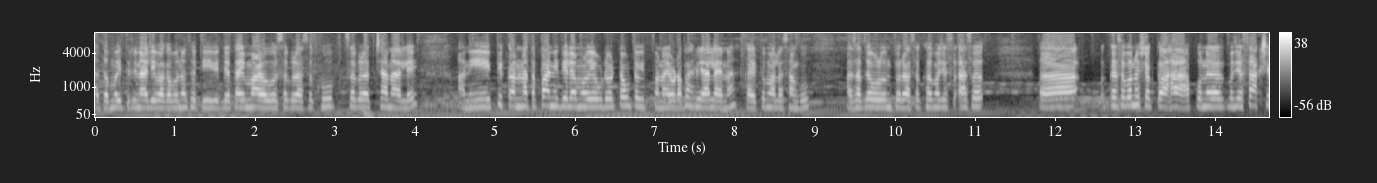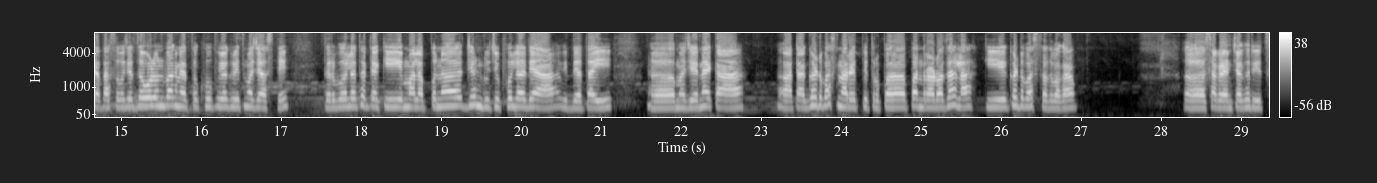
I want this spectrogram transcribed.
आता मैत्रीण आली बघा बनत होती विद्याताई माळवं सगळं असं खूप सगळं छान आलं आहे आणि पिकांना आता पाणी दिल्यामुळे एवढं टवटवीतपणा एवढा भारी आलाय ना काय तुम्हाला सांगू? असा जवळून तर असं ख म्हणजे असं कसं बनवू शकतो? हा आपण म्हणजे साक्षात असं म्हणजे जवळून बघण्यात तर खूप वेगळीच मजा असते. तर बोलत होत्या की मला पण झेंडूची फुलं द्या विद्याताई. म्हणजे नाही का आता घट बसणार आहेत पितृ प पंधरावा झाला की घट बसतात बघा. सगळ्यांच्या घरीच.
